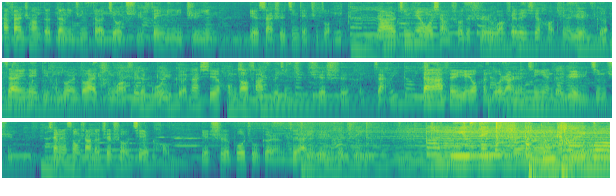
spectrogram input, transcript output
他翻唱的邓丽君的旧曲《非靡靡之音》也算是经典之作。然而，今天我想说的是王菲的一些好听的粤语歌。在内地，很多人都爱听王菲的国语歌，那些红到发紫的金曲确实很赞。但阿飞也有很多让人惊艳的粤语金曲。下面送上的这首《借口》，也是播主个人最爱的粤语歌之一。不要醒。不用太过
